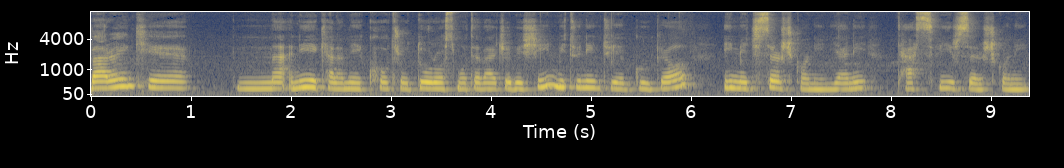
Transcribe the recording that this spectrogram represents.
برای اینکه معنی کلمه کت رو درست متوجه بشین می‌تونین توی Google Image سرچ کنین یعنی تصویر سرچ کنین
